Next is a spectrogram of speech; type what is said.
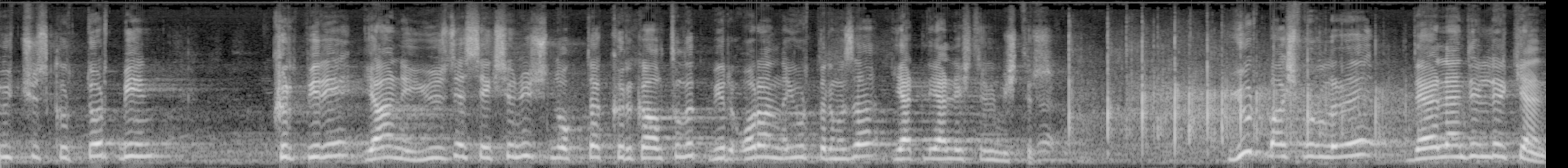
344.041'i yani yüzde 83.46'lık bir oranla yurtlarımıza yerleştirilmiştir. Yurt başvuruları değerlendirilirken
